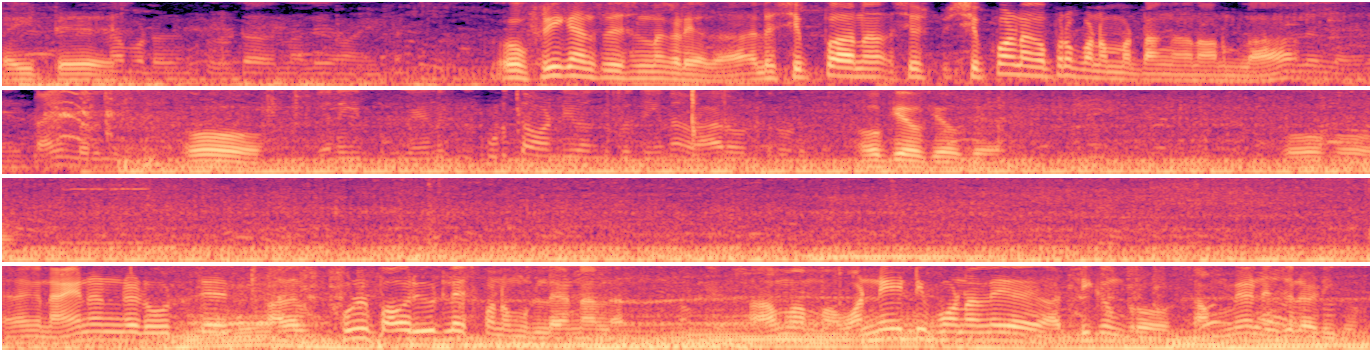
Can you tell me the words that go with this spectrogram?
ரைட்டு ஓ ஃப்ரீ கேன்சலேஷன்லாம் கிடையாதா? இல்லை ஷிப் ஆன ஷிப் ஆனதுக்கப்புறம் பண்ண மாட்டாங்க நார்மலாக இல்லை இல்லை எனக்கு டைம் இருந்துச்சு. ஓ. எனக்கு எனக்கு கொடுத்த வண்டி வந்து பார்த்தீங்கன்னா வேற ஒருத்தரோட ஓகே ஓகே ஓகே. ஓஹோ. எனக்கு நைன் ஹண்ட்ரட் விட்டு அதை ஃபுல் பவர் யூட்டிலைஸ் பண்ண முடியல என்னால். ஆமாம் ஆமாம் ஒன் எயிட்டி போனாலே அடிக்கும் ப்ரோ செம்மையாக நெஞ்சில் அடிக்கும்.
